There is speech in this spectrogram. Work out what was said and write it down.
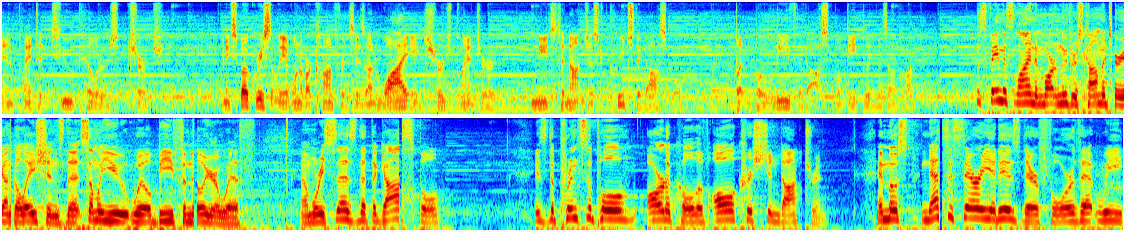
and planted Two Pillars Church. And he spoke recently at one of our conferences on why a church planter needs to not just preach the gospel, but believe the gospel deeply in his own heart. This famous line in Martin Luther's commentary on Galatians that some of you will be familiar with, um, where he says that the gospel is the principal article of all Christian doctrine. And most necessary it is, therefore, that we,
